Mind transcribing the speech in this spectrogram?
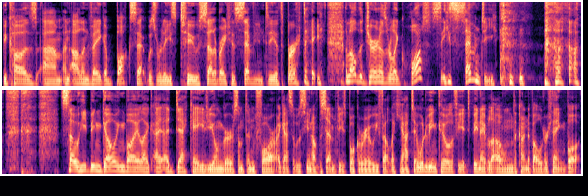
because um, an Alan Vega box set was released to celebrate his 70th birthday. And all the journals were like, what? He's 70. so he'd been going by like a, a, decade younger or something for, I guess it was, you know, the 70s Buckaroo. He felt like he had to. It would have been cool if he had been able to own the kind of older thing, but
